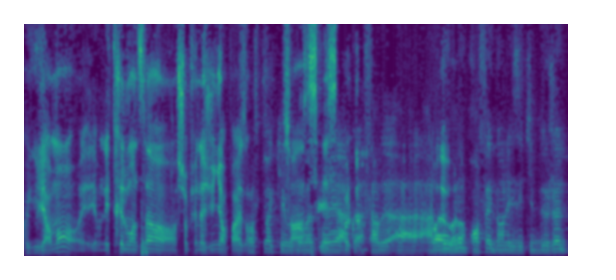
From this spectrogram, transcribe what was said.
régulièrement et on est très loin de ça en championnat junior par Je exemple. pense pas qu'il y ait Enfin, autant d'intérêt à, à faire de, à, à Ouais, corrompre voilà. en fait dans les équipes de jeunes.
